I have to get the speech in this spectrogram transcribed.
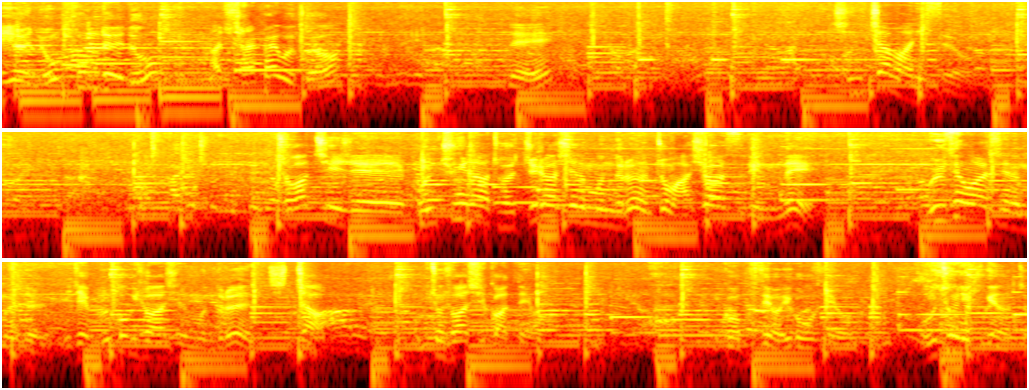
여기 이런 용품들도 아주 잘 팔고 있고요. 네. 진짜 많이 있어요. 저같이 이제 곤충이나 절지를 하시는 분들은 좀 아쉬워할 수도 있는데 물생활 하시는 분들 이제 물고기 좋아하시는 분들은 진짜 엄청 좋아하실 것 같아요. 이거 보세요 이거 보세요. 엄청 예쁘게 나왔죠?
